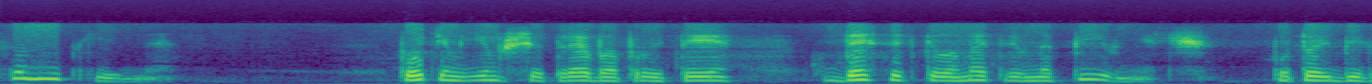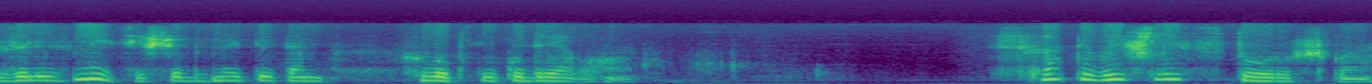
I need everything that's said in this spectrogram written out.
все необхідне. Потім їм ще треба пройти 10 кілометрів на північ, по той бік залізниці, щоб знайти там хлопців кудрявого. Хати вийшли сторожко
